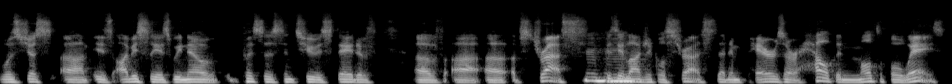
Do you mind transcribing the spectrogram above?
was just um, is obviously as we know puts us into a state of of uh, uh, of stress mm-hmm. physiological stress that impairs our health in multiple ways.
